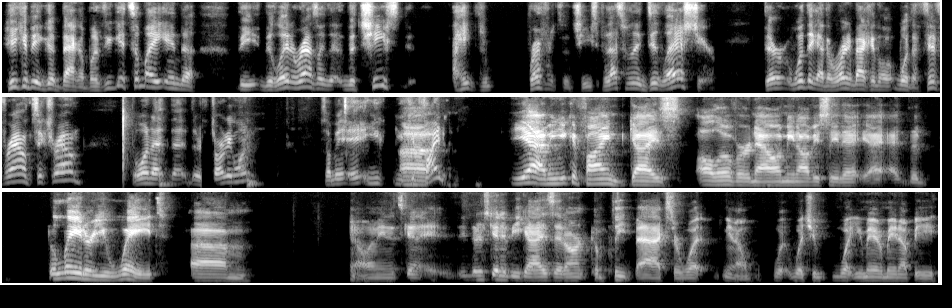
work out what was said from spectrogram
He could be a good backup, but if you get somebody in the the, the later rounds, like the, the Chiefs, I hate to reference the Chiefs, but that's what they did last year. They're what they got the running back in the what the fifth round, sixth round, the one that, that they're starting one. So I mean, it, you you can uh, find it. Yeah, I mean, you can find guys all over now. I mean, obviously, the the, the later you wait, um, you know, I mean, it's gonna there's gonna be guys that aren't complete backs or what you know what, what you what you may or may not be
